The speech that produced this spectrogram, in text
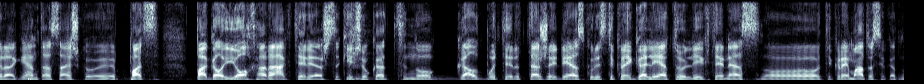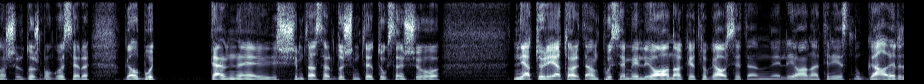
yra agentas, aišku, pats pagal jo charakterį, aš sakyčiau, kad nu, galbūt ir ta žaidėjas, kuris tikrai galėtų likti, nes nu, tikrai matosi, kad nuoširdus žmogus ir galbūt ten e, šimtas ar du šimtai tūkstančių neturėtų, ar ten pusę milijono, kai tu gausi ten milijoną trys, nu gal ir,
